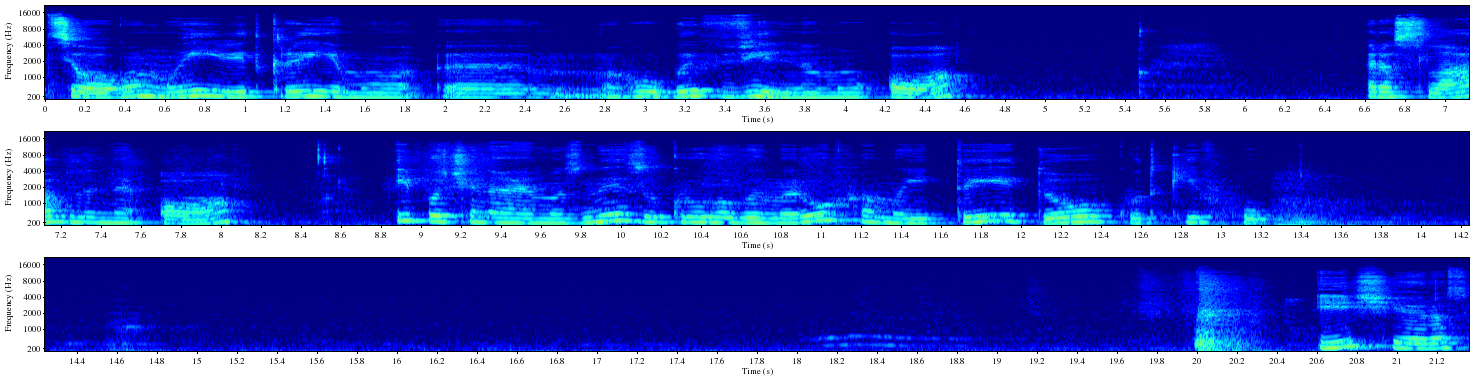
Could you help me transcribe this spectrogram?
цього ми відкриємо е, губи в вільному О, розслаблене О. І починаємо знизу круговими рухами йти до кутків губ. І ще раз.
